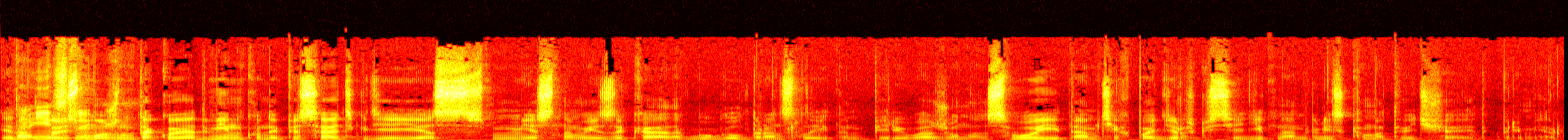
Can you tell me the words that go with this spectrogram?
Это, Да, то есть если- можно такую админку написать, где я с местного языка Google Translate перевожу на свой, и там техподдержка сидит, на английском отвечает, к примеру.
